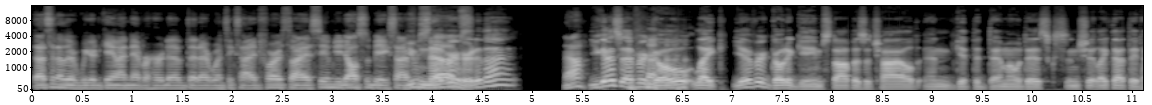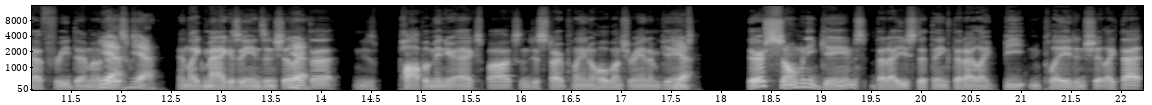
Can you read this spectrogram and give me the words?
That's another weird game I never heard of that everyone's excited for. So I assumed you'd also be excited You've for never Stubbs. heard of that? No. You guys ever go like you ever go to GameStop as a child and get the demo discs and shit like that? They'd have free demo Yeah, discs yeah. and like magazines and shit Yeah. like that. And you just pop them in your Xbox and just start playing a whole bunch of random games. Yeah. There are so many games that I used to think that I like beat and played and shit like that.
